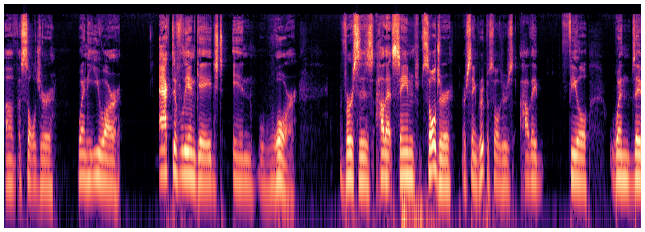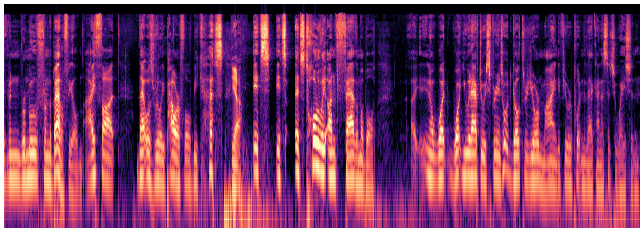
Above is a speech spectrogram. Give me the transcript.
of a soldier when you are actively engaged in war versus how that same soldier or same group of soldiers how they feel when they've been removed from the battlefield. I thought that was really powerful because yeah it's it's it's totally unfathomable. Uh, you know what what you would have to experience, what would go through your mind if you were put into that kind of situation.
